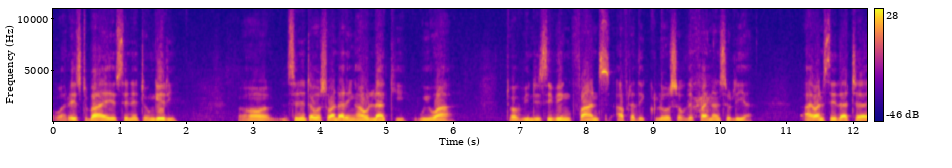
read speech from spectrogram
were raised by Senator Ongeri. Uh, Senator was wondering how lucky we were to have been receiving funds after the close of the financial year. I want to say that uh,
